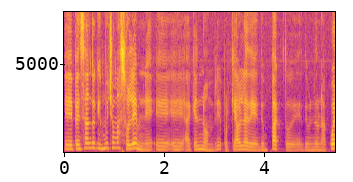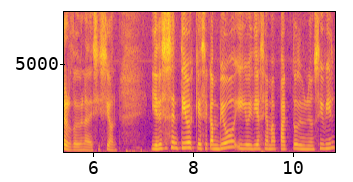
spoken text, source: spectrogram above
eh, pensando que es mucho más solemne eh, eh, aquel nombre porque habla de, un pacto, de, un, acuerdo, de una decisión. Y en ese sentido es que se cambió y hoy día se llama Pacto de Unión Civil,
